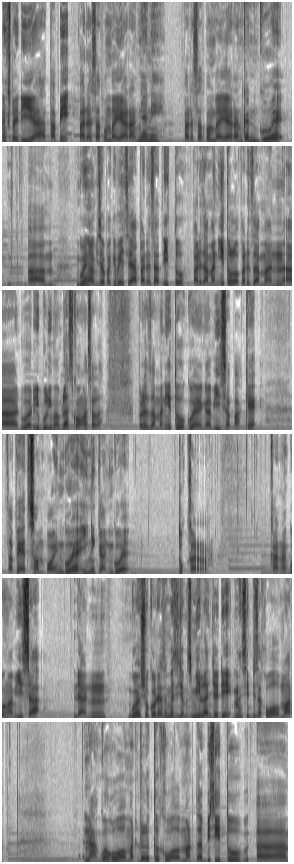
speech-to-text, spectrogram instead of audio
Expedia tapi pada saat pembayarannya nih pada saat pembayaran kan gue um, gue nggak bisa pakai BCA pada saat itu. Pada zaman itu loh pada zaman uh, 2015 kalau nggak salah. Pada zaman itu gue nggak bisa pakai. Tapi at some point gue ini kan gue tuker karena gue nggak bisa. Dan gue syukurnya sih masih jam 9 jadi masih bisa ke Walmart. Nah gue ke Walmart dulu tuh ke Walmart abis itu um,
